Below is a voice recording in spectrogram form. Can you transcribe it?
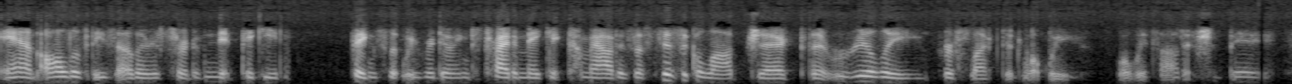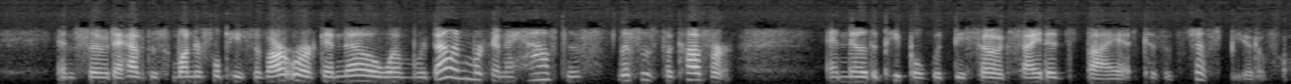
And all of these other sort of nitpicky things that we were doing to try to make it come out as a physical object that really reflected what we what we thought it should be. And so to have this wonderful piece of artwork and know when we're done, we're going to have this. This is the cover, and know that people would be so excited by it because it's just beautiful.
